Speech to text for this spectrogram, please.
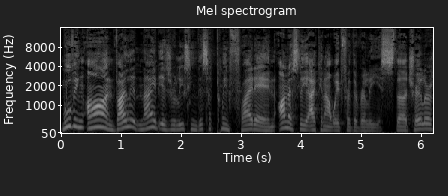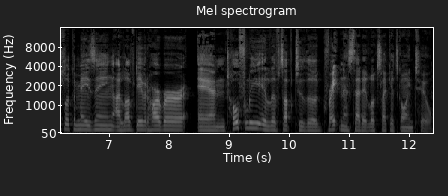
Moving on, Violent Night is releasing this upcoming Friday, and honestly, I cannot wait for the release. The trailers look amazing. I love David Harbour, and hopefully, it lives up to the greatness that it looks like it's going to.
